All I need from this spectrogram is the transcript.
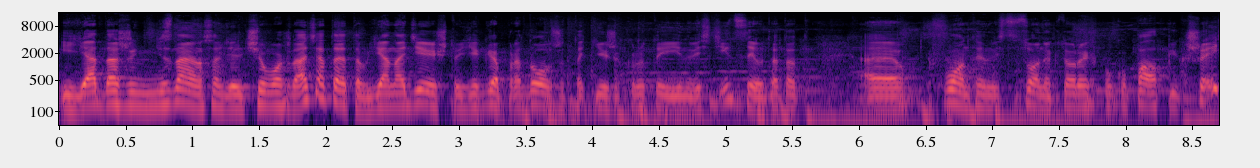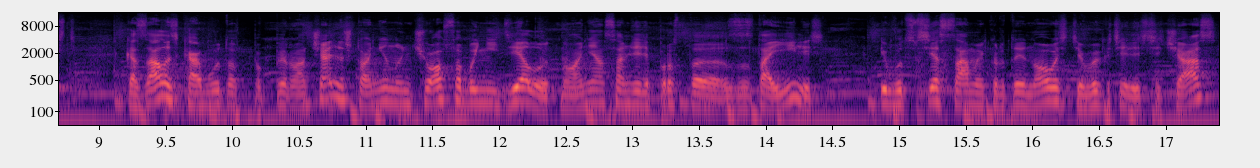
И я даже не знаю, на самом деле, чего ждать от этого. Я надеюсь, что EG продолжит такие же крутые инвестиции. Вот этот э, фонд инвестиционный, который их покупал Peak6, казалось как будто первоначально, что они ну ничего особо не делают, но они на самом деле просто затаились. И вот все самые крутые новости выкатились сейчас.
